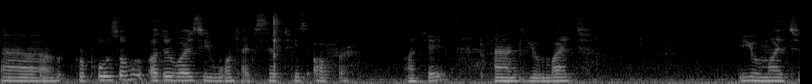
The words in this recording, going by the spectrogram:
uh, proposal otherwise you won't accept his offer okay and you might you might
